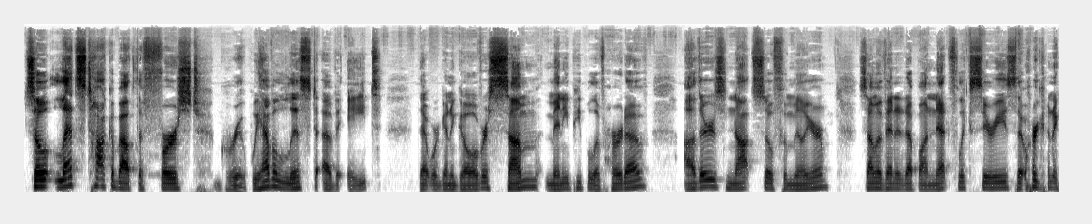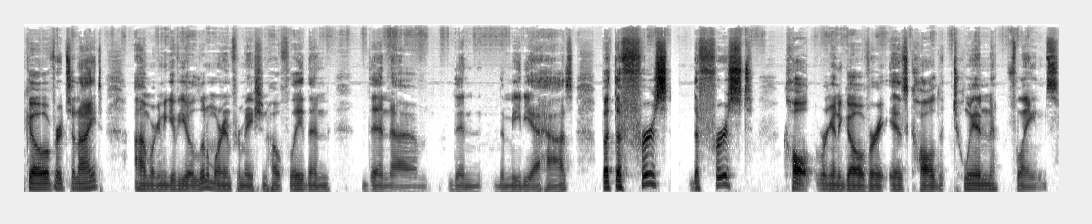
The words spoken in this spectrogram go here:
So let's talk about the first group. We have a list of eight that we're going to go over. Some many people have heard of, others not so familiar. Some have ended up on Netflix series that we're going to go over tonight. Um, we're going to give you a little more information, hopefully, than than um, than the media has. But the first the first cult we're going to go over is called Twin Flames.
